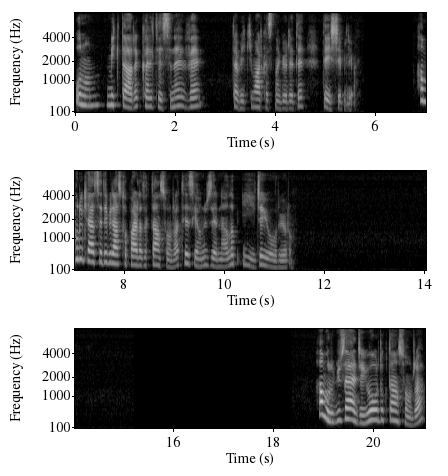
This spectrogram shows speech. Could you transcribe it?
unun miktarı kalitesine ve tabii ki markasına göre de değişebiliyor. Hamuru kasede biraz toparladıktan sonra tezgahın üzerine alıp iyice yoğuruyorum. Hamuru güzelce yoğurduktan sonra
